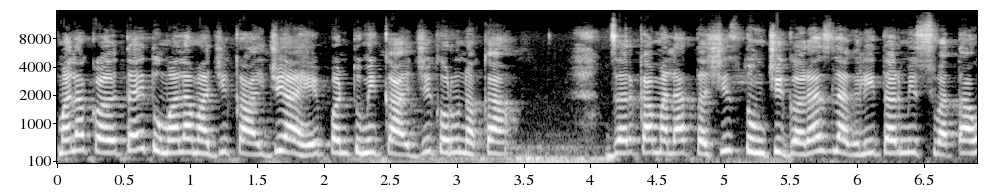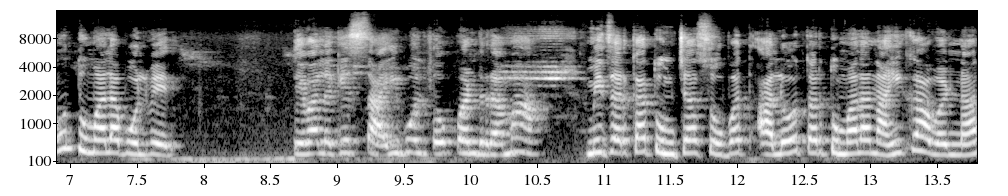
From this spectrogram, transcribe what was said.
मला कळतं आहे तुम्हाला माझी काळजी आहे पण तुम्ही काळजी करू नका. जर का मला तशीच तुमची गरज लागली तर मी स्वतःहून तुम्हाला बोलवेन. तेव्हा लगेच साई बोलतो पण रमा मी जर का तुमच्यासोबत आलो तर तुम्हाला नाही का आवडणार?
